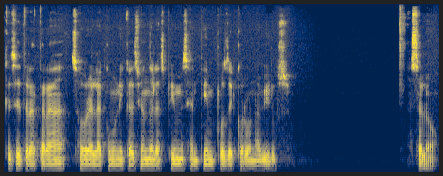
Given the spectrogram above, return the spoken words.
que se tratará sobre la comunicación de las pymes en tiempos de coronavirus. Hasta luego.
